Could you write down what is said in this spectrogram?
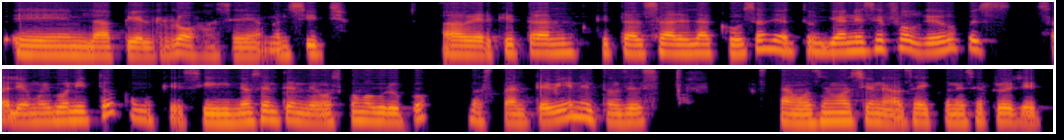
en La Piel Roja, se llama el sitio. A ver qué tal, qué tal sale la cosa. Ya, ya en ese fogueo pues salió muy bonito, como que sí nos entendemos como grupo bastante bien, entonces estamos emocionados ahí con ese proyecto.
